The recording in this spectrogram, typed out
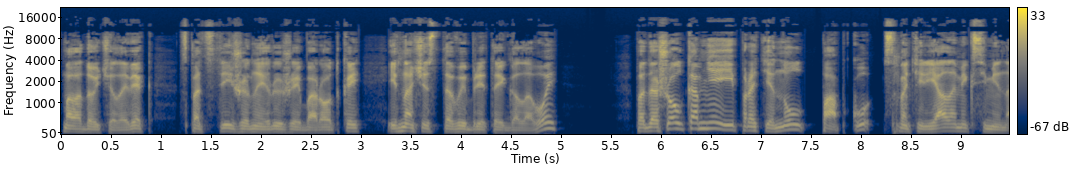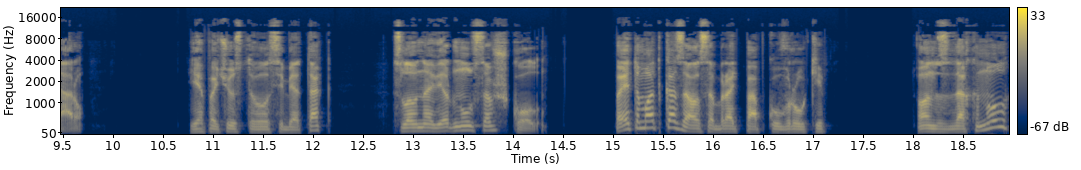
молодой человек с подстриженной рыжей бородкой и начисто выбритой головой, подошел ко мне и протянул папку с материалами к семинару. Я почувствовал себя так, словно вернулся в школу, поэтому отказался брать папку в руки. Он вздохнул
